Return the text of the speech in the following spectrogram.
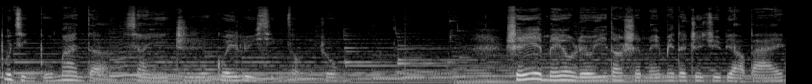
不紧不慢的，像一只规律行走的钟。谁也没有留意到沈梅梅的这句表白，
